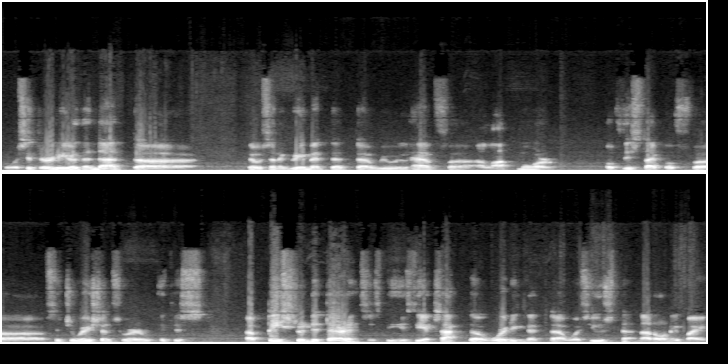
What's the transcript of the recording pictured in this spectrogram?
was it earlier than that, uh, there was an agreement that uh, we will have uh, a lot more of this type of uh, situations where it is uh, peace through deterrence is the, is the exact uh, wording that uh, was used uh, not only by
